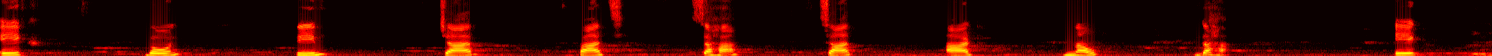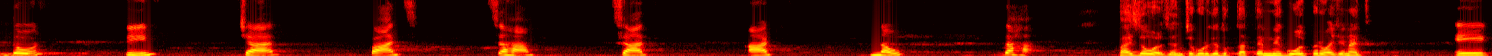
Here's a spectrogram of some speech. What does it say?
एक दोन तीन चार पाच सहा सात आठ नऊ दहा एक दोन तीन चार पाच सहा सात आठ नऊ दहा. पाय जवळ ज्यांचे गुडघे दुखतात त्यांनी गोल फिरवायचे नाहीत. एक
